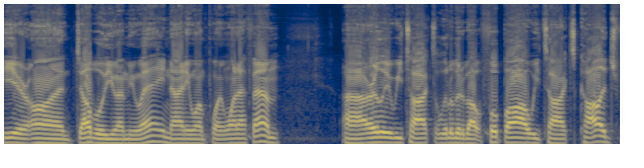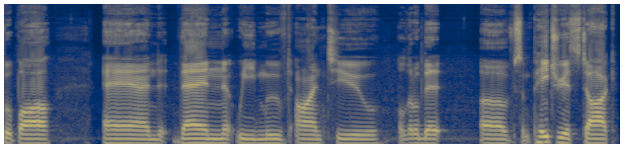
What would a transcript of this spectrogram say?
here on WMUA 91.1 FM. Uh, earlier, we talked a little bit about football, we talked college football, and then we moved on to a little bit of some Patriots talk.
